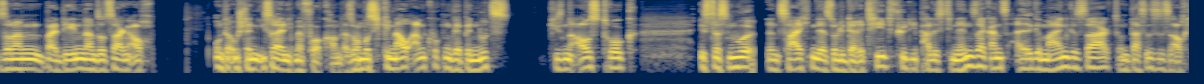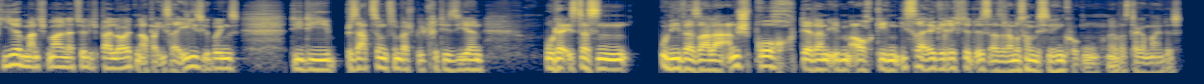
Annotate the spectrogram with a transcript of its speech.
sondern bei denen dann sozusagen auch unter Umständen Israel nicht mehr vorkommt. Also man muss sich genau angucken, wer benutzt diesen Ausdruck. Ist das nur ein Zeichen der Solidarität für die Palästinenser ganz allgemein gesagt? Und das ist es auch hier manchmal natürlich bei Leuten, auch bei Israelis übrigens, die die Besatzung zum Beispiel kritisieren. Oder ist das ein universaler Anspruch, der dann eben auch gegen Israel gerichtet ist? Also da muss man ein bisschen hingucken, ne, was da gemeint ist.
